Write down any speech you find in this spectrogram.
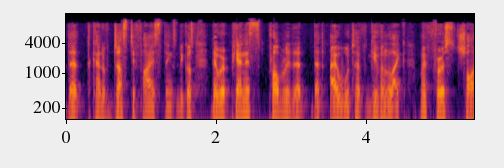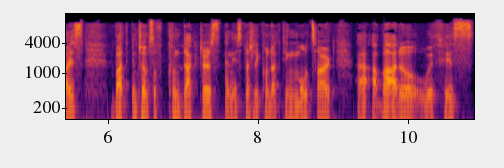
that kind of justifies things because there were pianists probably that that I would have given like my first choice, but in terms of conductors and especially conducting Mozart, uh, Abbado with his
